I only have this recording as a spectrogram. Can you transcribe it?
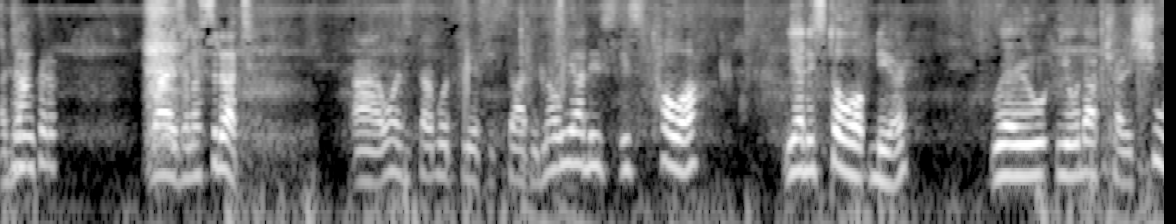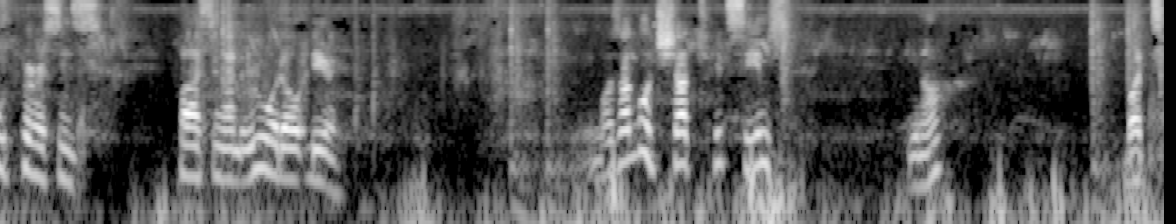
A junk. Guys, you know, see that? Uh, wasn't a good place to start with. Now, we have this, this tower. We have this tower up there where you, you would actually shoot persons passing on the road out there. It was a good shot, it seems. You know? But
